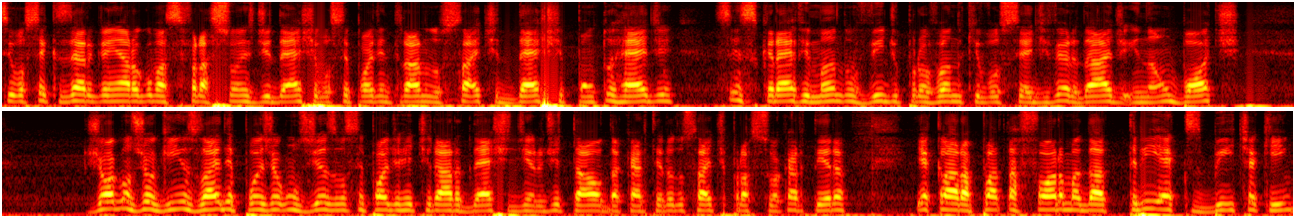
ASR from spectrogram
Se você quiser ganhar algumas frações de Dash, você pode entrar no site dash.red, se inscreve, manda um vídeo provando que você é de verdade e não um bot. Joga uns joguinhos lá e depois de alguns dias você pode retirar Dash dinheiro digital da carteira do site para sua carteira. E é claro, a plataforma da 3xBit aqui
